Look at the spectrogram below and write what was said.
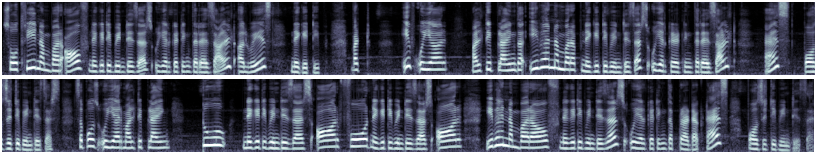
So three number of negative integers we are getting the result always negative. But if we are multiplying the even number of negative integers we are getting the result as positive integers. Suppose we are multiplying two negative integers or four negative integers or even number of negative integers we are getting the product as positive integer.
